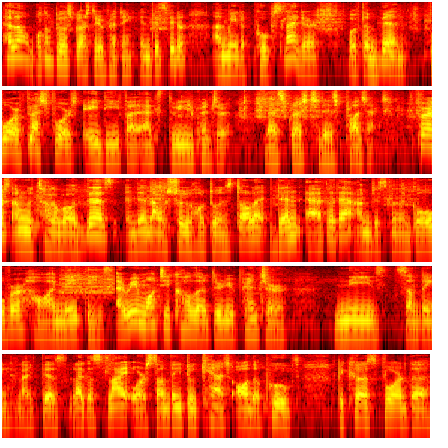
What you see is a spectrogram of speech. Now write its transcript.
Hello, welcome to Scratch 3D Printing. In this video, I made a poop slider with the bin for a FlashForge AD5X 3D printer. Let's scratch today's project. First, I'm going to talk about this and then I will show you how to install it. Then after that, I'm just going to go over how I made these. Every multicolor 3D printer needs something like this, like a slide or something to catch all the poops. Because for the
